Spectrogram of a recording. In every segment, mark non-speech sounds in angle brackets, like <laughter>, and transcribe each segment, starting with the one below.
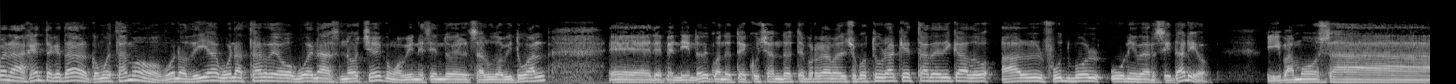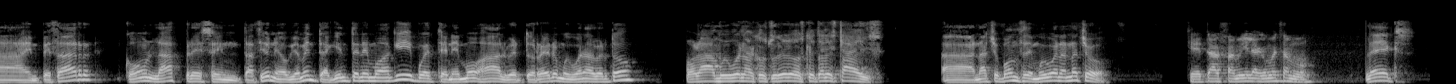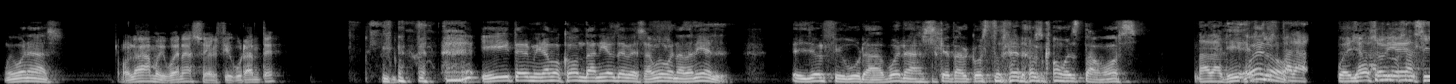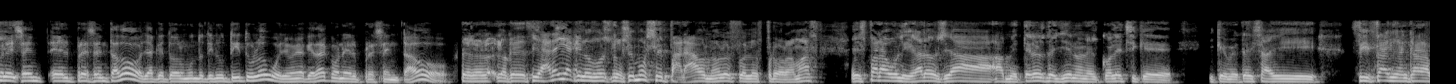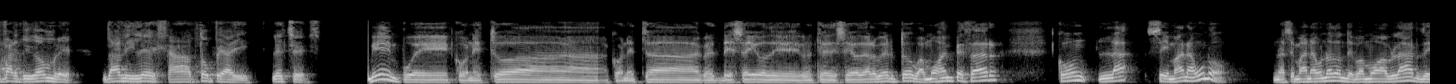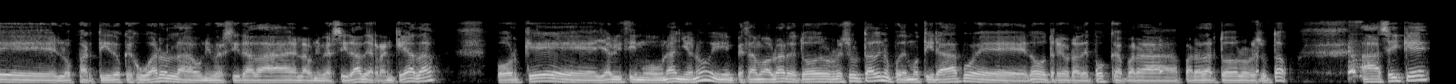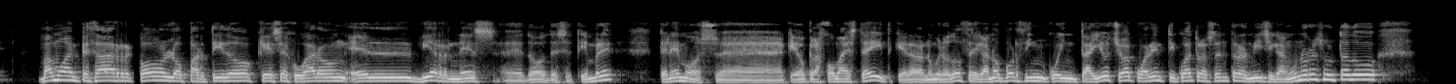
Buenas, gente, ¿qué tal? ¿Cómo estamos? Buenos días, buenas tardes o buenas noches, como viene siendo el saludo habitual, eh, dependiendo de cuando esté escuchando este programa de su costura, que está dedicado al fútbol universitario. Y vamos a empezar con las presentaciones, obviamente. ¿A quién tenemos aquí? Pues tenemos a Alberto Herrero. Muy buenas, Alberto. Hola, muy buenas, costureros. ¿Qué tal estáis? A Nacho Ponce. Muy buenas, Nacho. ¿Qué tal, familia? ¿Cómo estamos? Lex. Muy buenas. Hola, muy buenas, soy el figurante. <laughs> y terminamos con Daniel de Besa. Muy buenas, Daniel. Y yo el figura. Buenas, ¿qué tal, costureros? ¿Cómo estamos? Nada, aquí bueno, esto es para. Pues yo soy el, presentador, ya que todo el mundo tiene un título, pues yo me voy a quedar con el presentador. Pero lo que decía, ahora ya que los, hemos separado, ¿no? Los, los programas, es para obligaros ya a meteros de lleno en el college y que, y que metéis ahí cizaña en cada partido, hombre. Dani Lex, a tope ahí, leches. Bien, pues con esto, con este deseo de, este deseo de Alberto, vamos a empezar con la semana 1. Una semana 1 donde vamos a hablar de los partidos que jugaron la universidad, la universidad de ranqueada, porque ya lo hicimos un año, ¿no? Y empezamos a hablar de todos los resultados y nos podemos tirar pues dos o tres horas de podcast para, para dar todos los resultados. Así que Vamos a empezar con los partidos que se jugaron el viernes 2 eh, de septiembre. Tenemos eh, que Oklahoma State, que era la número 12, ganó por 58 a 44 a Central Michigan. Unos resultados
